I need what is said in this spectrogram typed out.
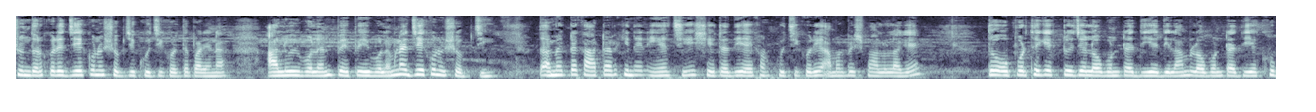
সুন্দর করে যে কোনো সবজি কুচি করতে পারি না। আলুই বলেন, পেঁপেই বলেন, না যে কোনো সবজি। তো আমি একটা কাটার কিনে নিয়েছি, সেটা দিয়ে এখন কুচি করি, আমার বেশ ভালো লাগে। তো ওপর থেকে একটু যে লবণটা দিয়ে দিলাম। লবণটা দিয়ে খুব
